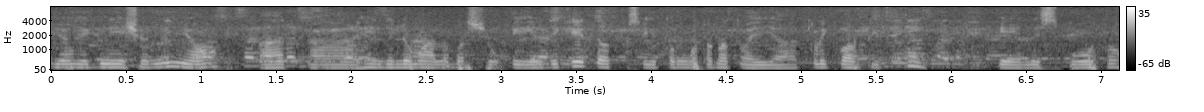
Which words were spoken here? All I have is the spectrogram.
yung ignition ninyo at ah, hindi lumalabas yung key indicator kasi itong motor na to ay ah, click 150 keyless po to.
